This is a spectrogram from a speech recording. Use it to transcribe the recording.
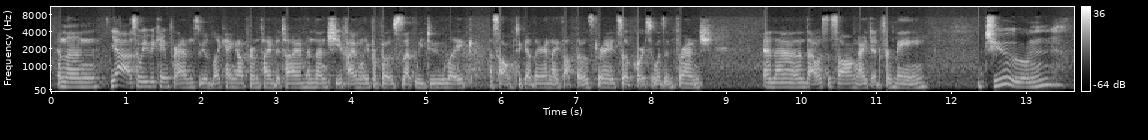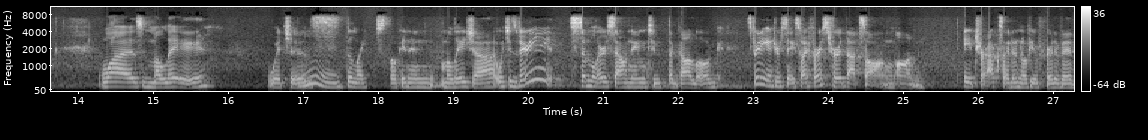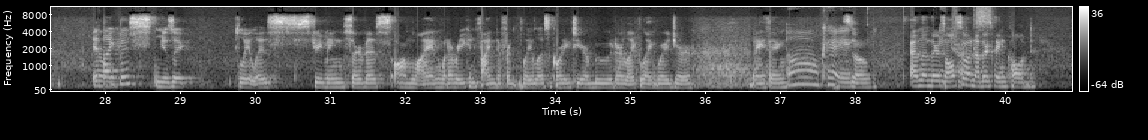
And then yeah, so we became friends. We would like hang out from time to time. And then she finally proposed that we do like a song together, and I thought that was great. So of course it was in French. And then that was the song I did for May. June was Malay, which is hmm. the language spoken in Malaysia, which is very similar sounding to Tagalog. It's pretty interesting. So I first heard that song on 8tracks. I don't know if you've heard of it. It's No. like this music playlist streaming service online, whatever you can find different playlists according to your mood or like language or anything. Oh, okay. So, and then there's Eight also tracks. another thing called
